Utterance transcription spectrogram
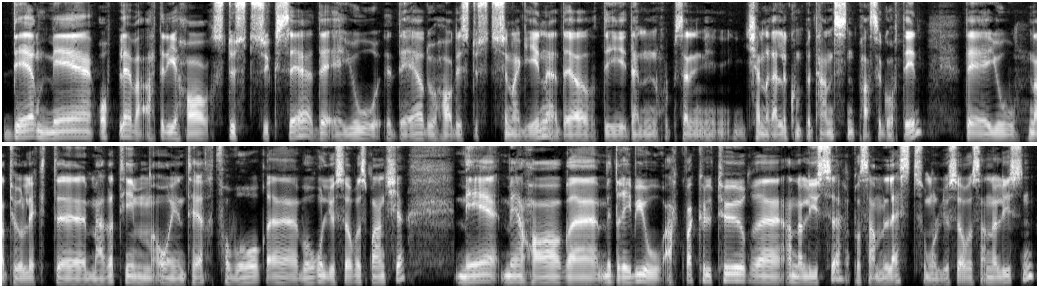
Der vi opplever at de har størst suksess, det er jo der du har de største synergiene. Der de, den, den, generelle kompetansen passer godt inn. Det er jo naturlig eh, maritimorientert for vår, eh, vår oljeservicebransje. Vi, vi, har, eh, vi, driver jo akvakulturanalyse på samme lest som oljeserviceanalysen.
